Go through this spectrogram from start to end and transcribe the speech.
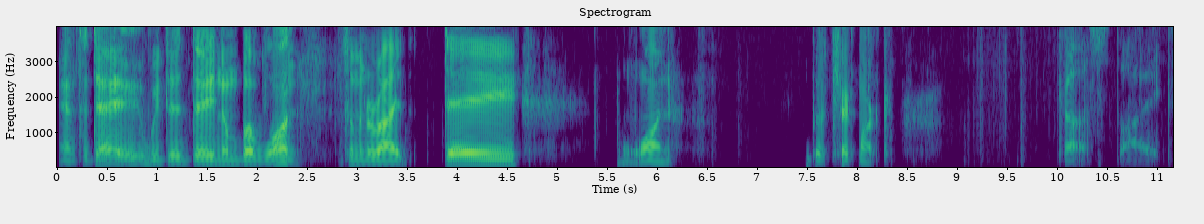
And today we did day number one. So I'm gonna write day one. Put a check mark. Just like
